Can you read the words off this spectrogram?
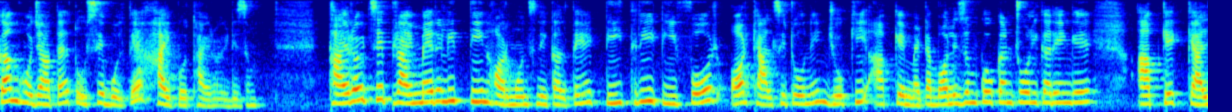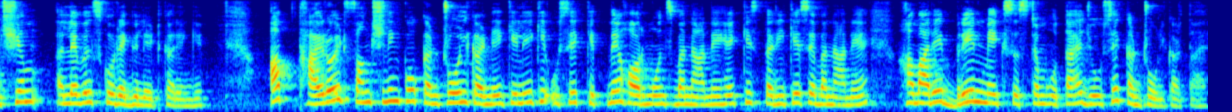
कम हो जाता है तो उसे बोलते हैं हाइपोथायरॉयडिज्म थायराइड से प्राइमरीली तीन हार्मोन्स निकलते हैं टी थ्री टी फोर और कैल्सिटोनिन जो कि आपके मेटाबॉलिज्म को कंट्रोल करेंगे, आपके कैल्शियम लेवल्स को रेगुलेट करेंगे। अब थायराइड फंक्शनिंग को कंट्रोल करने के लिए कि उसे कितने हार्मोन्स बनाने हैं, किस तरीके से बनाने हैं, हमारे ब्रेन में एक सिस्टम होता है जो उसे कंट्रोल करता है।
